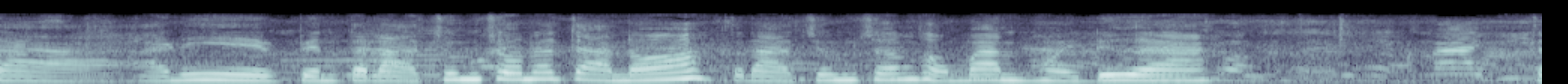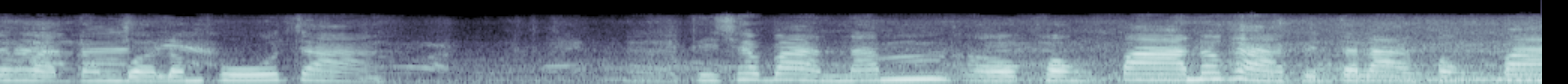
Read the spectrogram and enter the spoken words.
จ้าอันนี้เป็นตลาดชุมชนนะจ๊ะเนาะตลาดชุมชนของบ้านหอยเดือ จังหวัดหนองบัวลำพูจ้าที่ชาวบ้านน้ำเอาของปลาเนาะค่ะ เป็นตลาดของปลา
